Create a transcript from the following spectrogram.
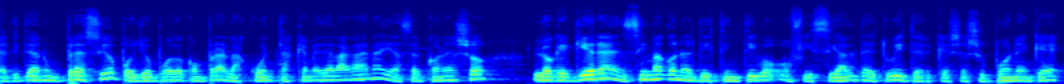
a ti te dan un precio, pues yo puedo comprar las cuentas que me dé la gana y hacer con eso lo que quiera encima con el distintivo oficial de Twitter, que se supone que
